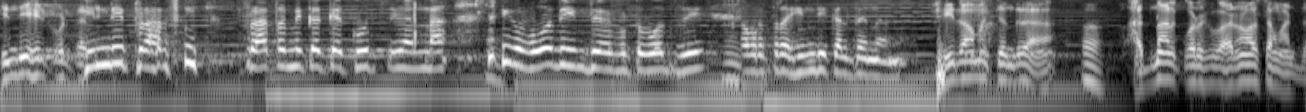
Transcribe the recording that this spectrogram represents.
ಹಿಂದಿ ಹೇಳ್ಕೊಡ್ತಾರೆ. ಹಿಂದಿ ಪ್ರಾಥಮಿಕ ಪ್ರಾಥಮಿಕಕ್ಕೆ ಕೂರಿಸಿ ನನ್ನ ಈಗ ಓದಿ ಅಂತ ಹೇಳ್ಬಿಟ್ಟು ಓದಿಸಿ ಅವ್ರ ಹತ್ರ ಹಿಂದಿ ಕಲಿತೆ ನಾನು. ಶ್ರೀರಾಮಚಂದ್ರ ಹದಿನಾಲ್ಕು ವರ್ಷ ವನವಾಸ ಮಾಡಿದ.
